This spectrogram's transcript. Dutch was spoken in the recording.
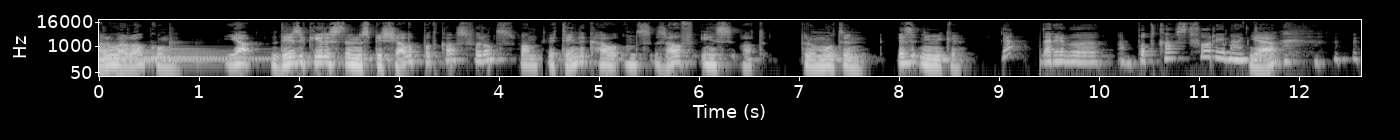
Hallo en welkom. Ja, deze keer is het een speciale podcast voor ons, want uiteindelijk gaan we onszelf eens wat promoten. Is het niet, Mieke? Daar hebben we een podcast voor gemaakt. Ja.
